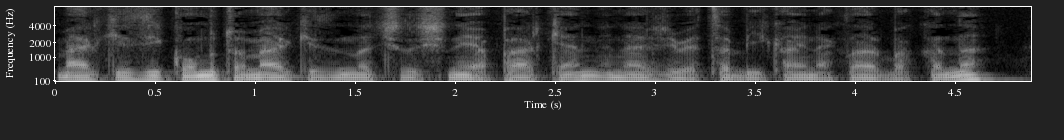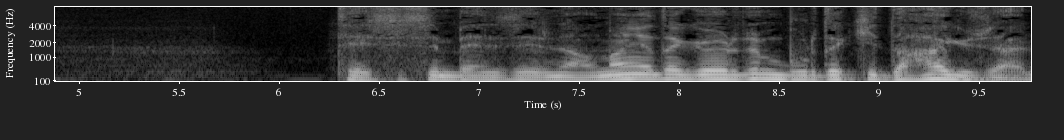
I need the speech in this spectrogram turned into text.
Merkezi Komuta Merkezi'nin açılışını yaparken Enerji ve Tabi Kaynaklar Bakanı tesisin benzerini Almanya'da gördüm buradaki daha güzel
